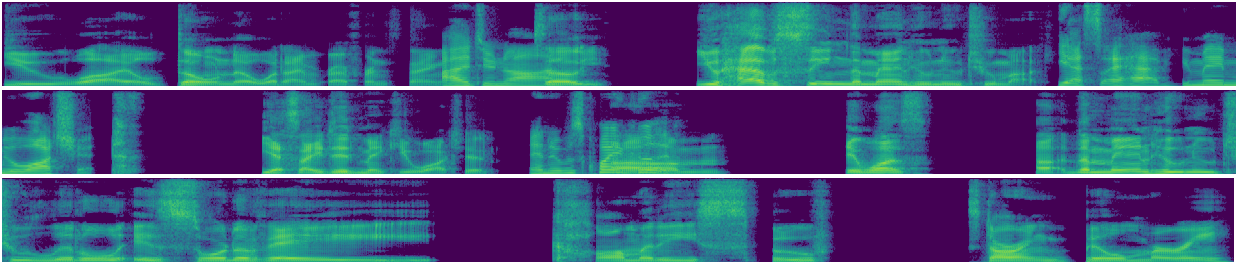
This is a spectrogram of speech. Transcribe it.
you Lyle don't know what I'm referencing. I do not. So you have seen The Man Who Knew Too Much. yes, I have. You made me watch it, Yes, I did make you watch it. and it was quite good. Um, it was. Uh, the Man Who Knew Too Little is sort of a comedy spoof starring Bill Murray,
